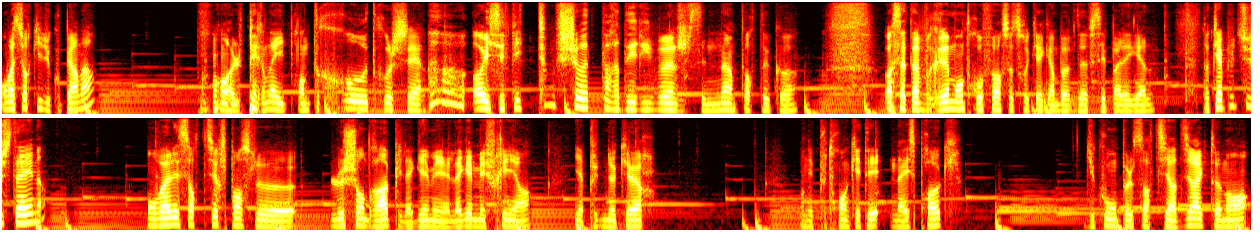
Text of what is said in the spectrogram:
On va sur qui, du coup Perna? Oh, le Perna, il prend trop, trop cher. Oh, il s'est fait tout shot par des revenge. C'est n'importe quoi. Oh, ça tape vraiment trop fort, ce truc avec un buff def. C'est pas légal. Donc, il n'y a plus de sustain. On va aller sortir, je pense, le, le Chandra. Puis la game est, la game free. Hein. Il n'y a plus de Nucker. On n'est plus trop inquiété. Nice proc. Du coup, on peut le sortir directement.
